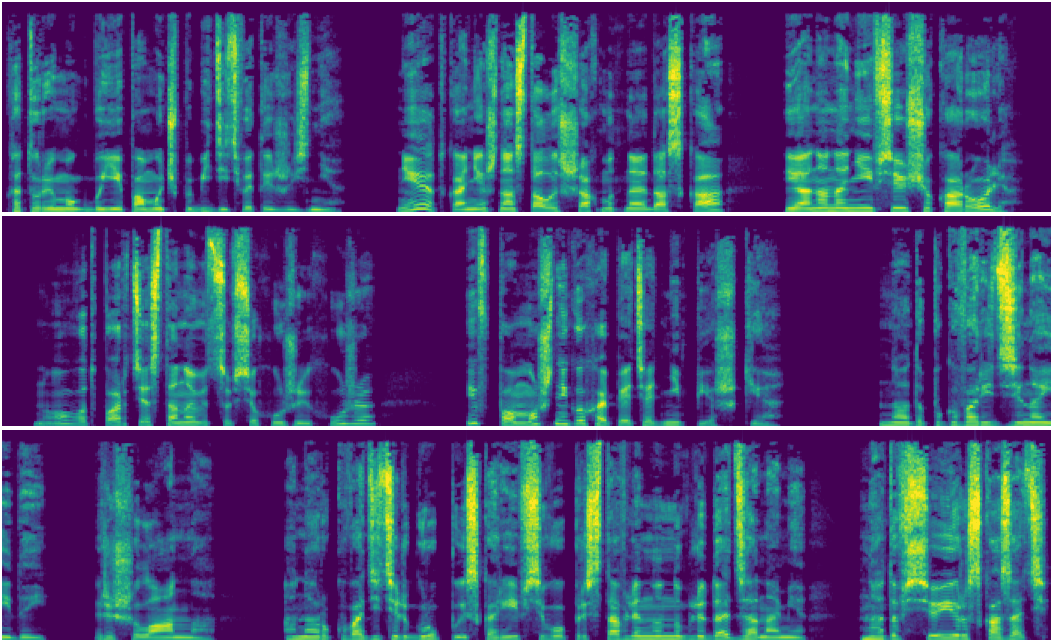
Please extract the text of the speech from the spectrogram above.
который мог бы ей помочь победить в этой жизни. Нет, конечно, осталась шахматная доска, и она на ней все еще король, но вот партия становится все хуже и хуже, и в помощниках опять одни пешки. «Надо поговорить с Зинаидой», — решила Анна. «Она руководитель группы и, скорее всего, представлена наблюдать за нами. Надо все ей рассказать».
